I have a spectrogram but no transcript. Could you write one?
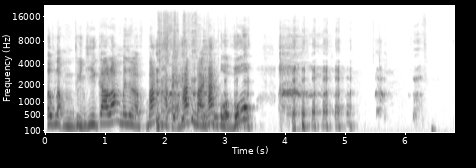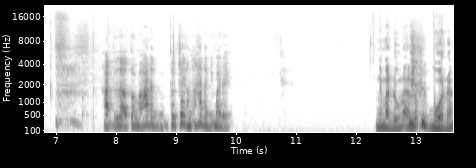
tông giọng thùy chi cao lắm. Bây giờ là bác phải hát bài hát của vũ. Hát giờ tôi mà hát được tôi chắc hát được những bài đấy. Nhưng mà đúng là lúc buồn á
